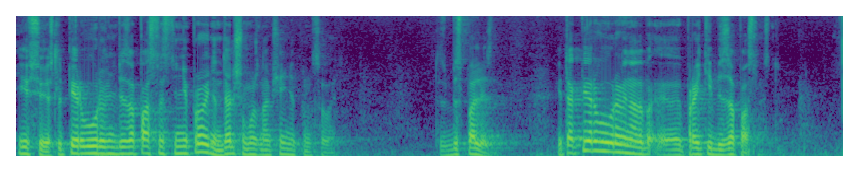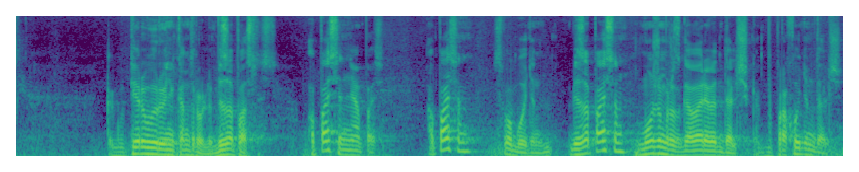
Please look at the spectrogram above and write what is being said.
И все, если первый уровень безопасности не пройден, дальше можно вообще не танцевать. То есть бесполезно. Итак, первый уровень надо э, пройти безопасность. Как бы первый уровень контроля – безопасность. Опасен, не опасен? Опасен – свободен. Безопасен – можем разговаривать дальше, как бы проходим дальше.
